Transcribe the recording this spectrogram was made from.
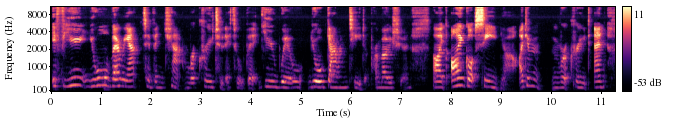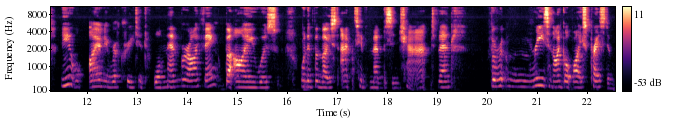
if you you're very active in chat and recruit a little bit you will you're guaranteed a promotion. Like i got senior i didn't recruit and you know, i only recruited one member i think but i was one of the most active members in chat then the re- reason I got vice president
